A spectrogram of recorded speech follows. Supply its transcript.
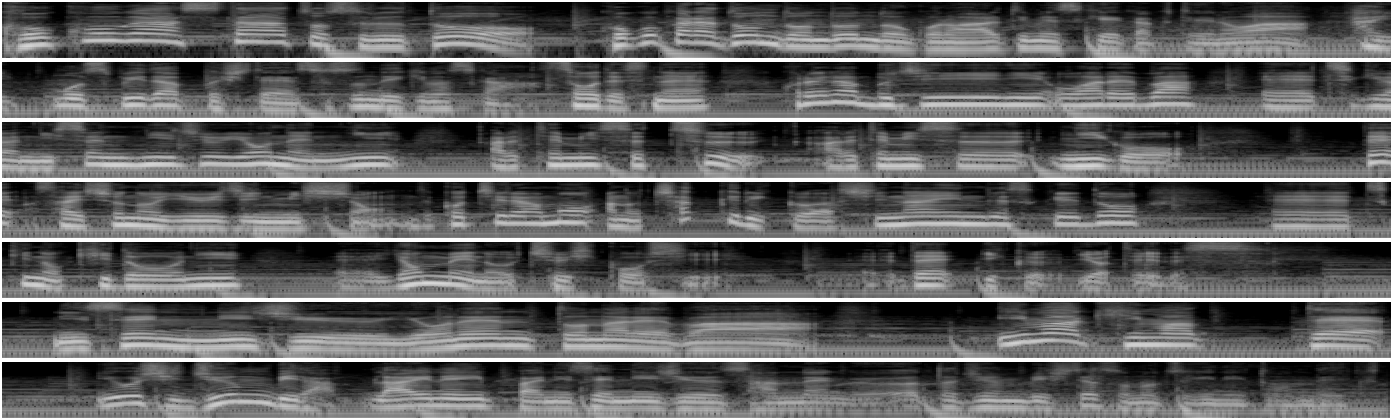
ここがスタートするとここからどんどんどんどんこのアルティメス計画というのははい。もうスピードアップして進んでいきますか？そうですね。これが無事に終われば、えー次は2024年にアルテミス2アルテミス2号で最初の有人ミッション。でこちらもあの着陸はしないんですけど、えー月の軌道に、えー4名の宇宙飛行士えーで行く予定です2024年となれば今決まってよし準備だ。来年いっぱい2023年ぐーっと準備してその次に飛んでいく。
